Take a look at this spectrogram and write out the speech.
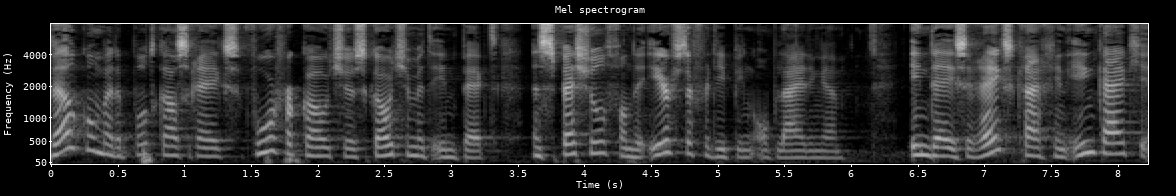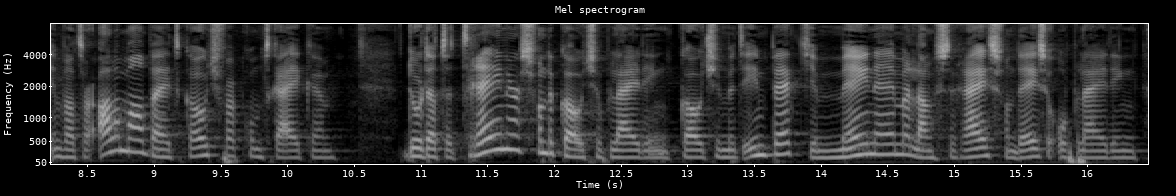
Welkom bij de podcastreeks Voer voor Coaches, Coachen met Impact, een special van de eerste verdieping opleidingen. In deze reeks krijg je een inkijkje in wat er allemaal bij het coachvak komt kijken. Doordat de trainers van de coachopleiding Coachen met Impact je meenemen langs de reis van deze opleiding.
